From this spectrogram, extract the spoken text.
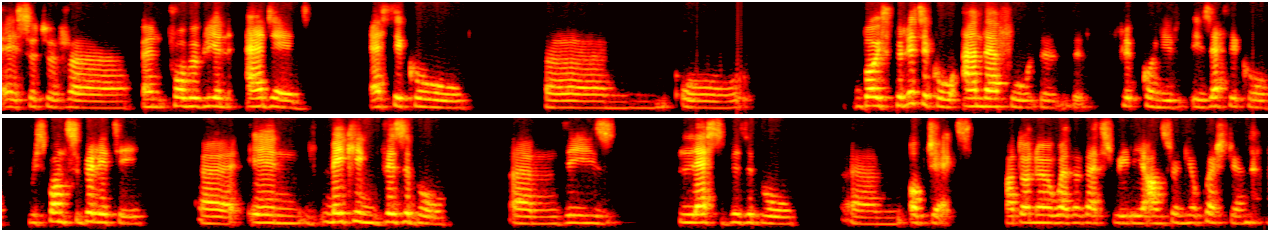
a sort of uh, and probably an added ethical um, or both political and therefore the, the flip coin is, is ethical responsibility uh, in making visible um, these less visible um, objects. I don't know whether that's really answering your question.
